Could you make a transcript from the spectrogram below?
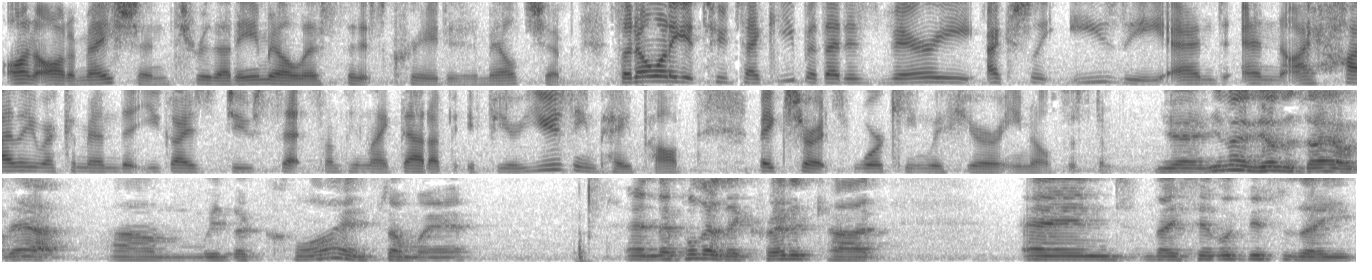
on automation through that email list that it's created in MailChimp. So I don't want to get too techy, but that is very actually easy and, and I highly recommend that you guys do set something like that up. If you're using PayPal, make sure it's working with your email system. Yeah, you know, the other day I was out um, with a client somewhere and they pulled out their credit card and they said, "Look, this is a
